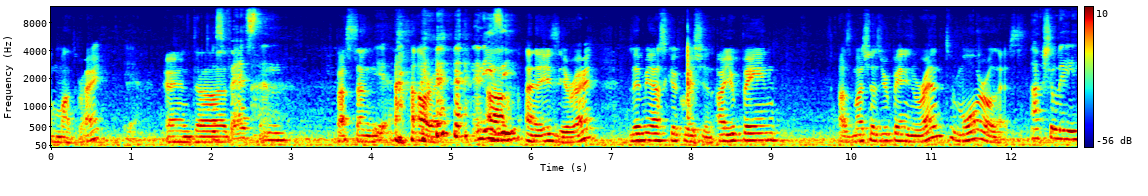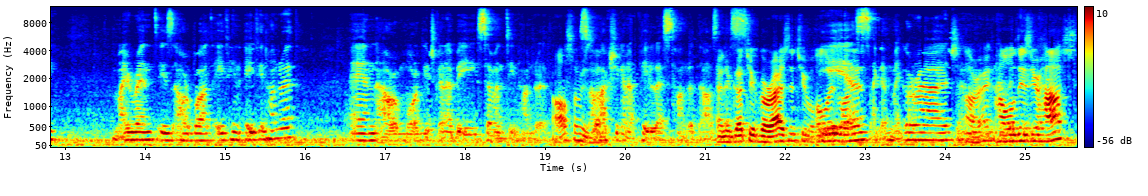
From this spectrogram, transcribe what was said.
A month, right? And It was uh, fast and fast and Yeah. all right. And Uh, easy. and easy, right? Let me ask you a question. Are you paying as much as you're paying in rent, more or less? actually, my rent is about 18, 1800 and our mortgage gonna be 1700 Awesome, is so I'm that- actually gonna pay less hundred thousand. And you got your garage that you've always yes, wanted. I got my garage. And All right. How old is your house?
